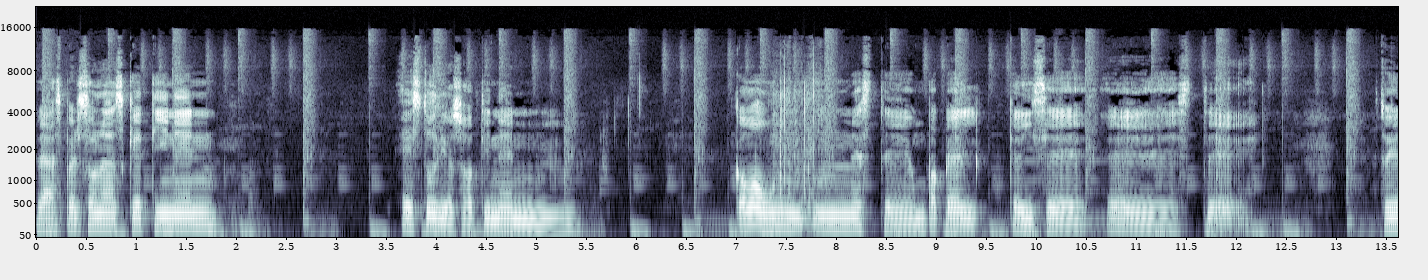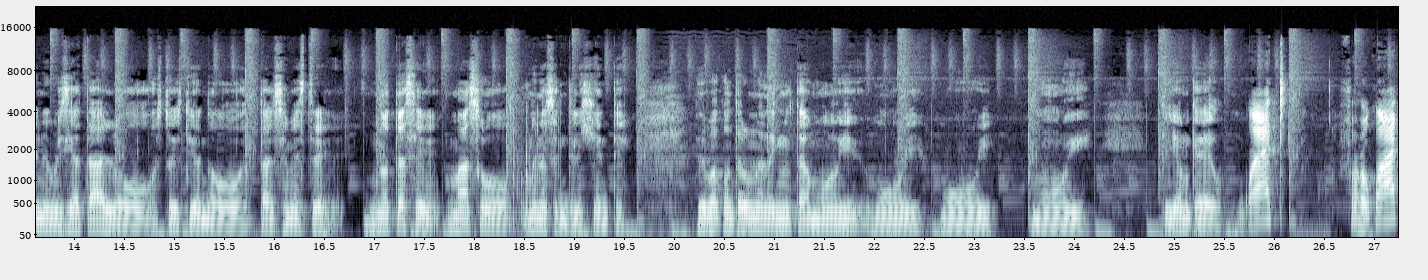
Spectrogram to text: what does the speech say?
las personas que tienen estudios o tienen como un, este, un papel que dice eh, este estoy en universidad tal o estoy estudiando tal semestre, no te hace más o menos inteligente. Les voy a contar una anécdota muy, muy, muy, muy... que yo me quedé, ¿what? ¿For what?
